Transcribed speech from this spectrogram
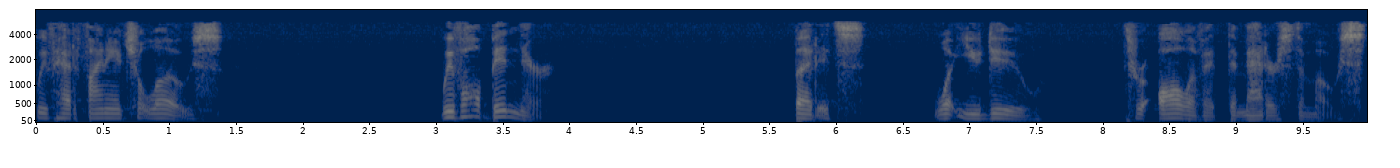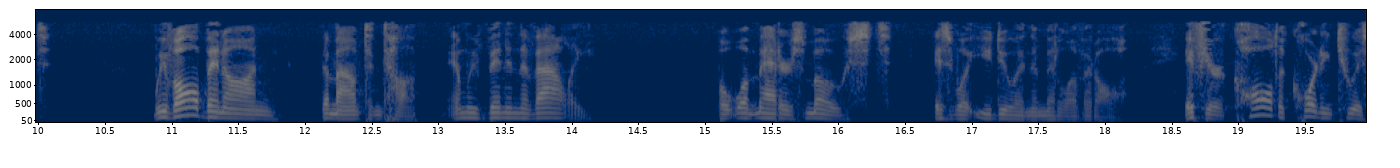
we've had financial lows. We've all been there. But it's what you do through all of it that matters the most. We've all been on the mountaintop and we've been in the valley. But what matters most is what you do in the middle of it all. If you're called according to his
